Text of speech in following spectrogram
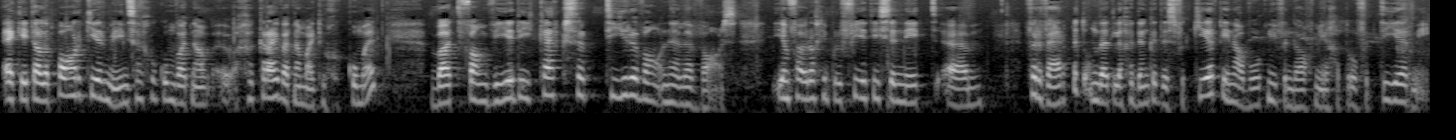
ek het al 'n paar keer mense gekom wat nou gekry wat na my toe gekom het wat vanweë die kerkstrukture waarin hulle was, eenvoudig die profetiese net ehm um, verwerp het omdat hulle gedink het dit is verkeerd en daar word nie vandag meer geprofeteer nie.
